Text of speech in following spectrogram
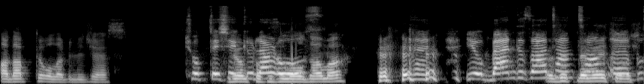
adapte olabileceğiz. Çok teşekkürler Oğuz. oldu ama. Yo, ben de zaten tam e, bu.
